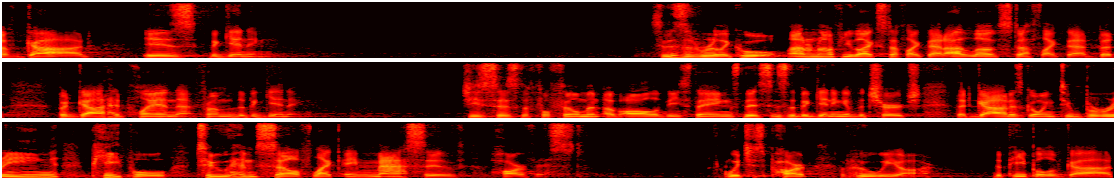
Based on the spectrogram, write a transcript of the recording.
of God is beginning. See, this is really cool. I don't know if you like stuff like that. I love stuff like that, but, but God had planned that from the beginning. Jesus is the fulfillment of all of these things. This is the beginning of the church that God is going to bring people to himself like a massive harvest, which is part of who we are, the people of God.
